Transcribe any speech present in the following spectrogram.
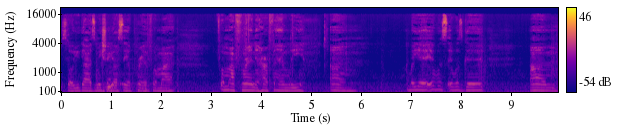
so you guys make sure y'all say a prayer for my for my friend and her family. Um, but yeah, it was it was good. Um,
